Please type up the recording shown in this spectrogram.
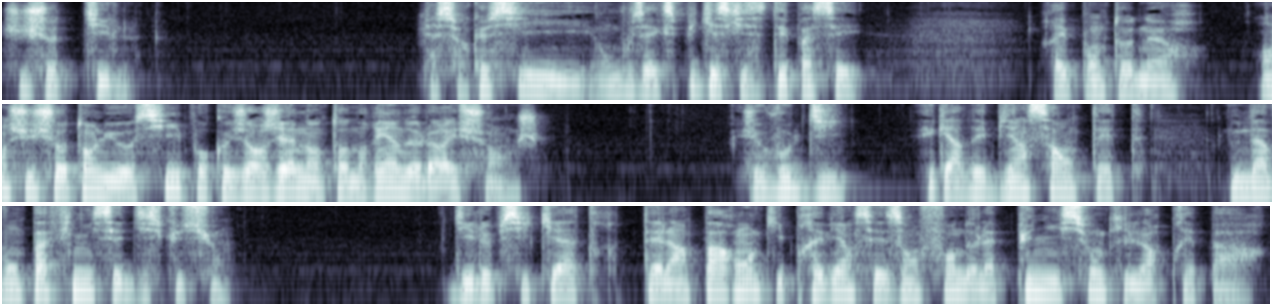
chuchote-t-il. Bien sûr que si, on vous a expliqué ce qui s'était passé, répond Honneur, en chuchotant lui aussi pour que Georgia n'entende rien de leur échange. Je vous le dis, et gardez bien ça en tête, nous n'avons pas fini cette discussion dit le psychiatre, tel un parent qui prévient ses enfants de la punition qu'il leur prépare.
